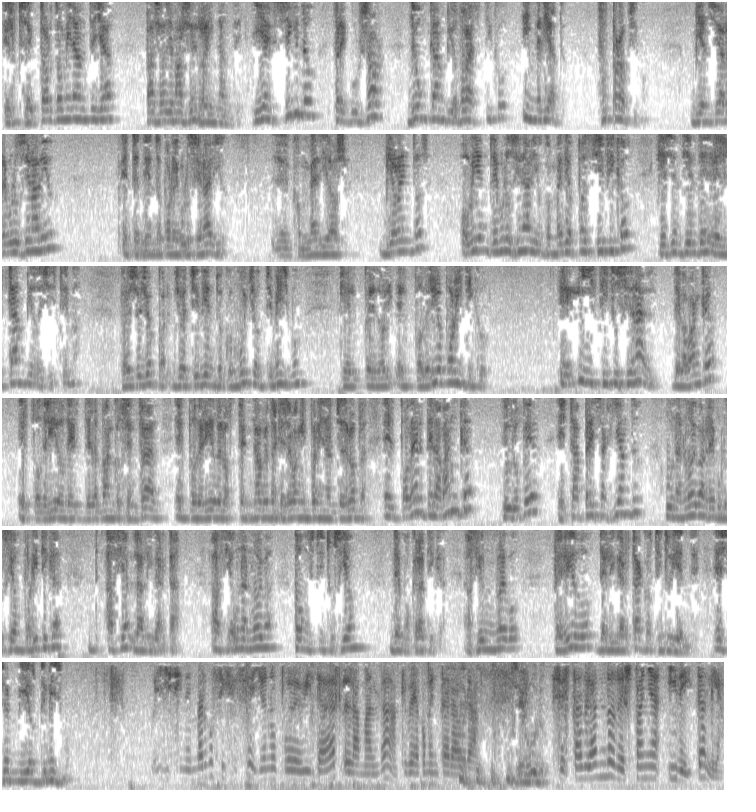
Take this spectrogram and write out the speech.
el sector dominante ya pasa a llamarse reinante. Y es signo precursor de un cambio drástico inmediato, próximo. Bien sea revolucionario, entendiendo por revolucionario eh, con medios violentos, o bien revolucionario con medios pacíficos, que se entiende el cambio de sistema. Por eso yo, yo estoy viendo con mucho optimismo que el, el poderío político e institucional de la banca el poderío del, Banco Central, el poderío de los tecnócratas que se van imponiendo entre Europa, el poder de la banca europea está presagiando una nueva revolución política hacia la libertad, hacia una nueva constitución democrática, hacia un nuevo periodo de libertad constituyente. Ese es mi optimismo. Y sin embargo, fíjese, yo no puedo evitar la maldad que voy a comentar ahora. Seguro. Se está hablando de España y de Italia.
